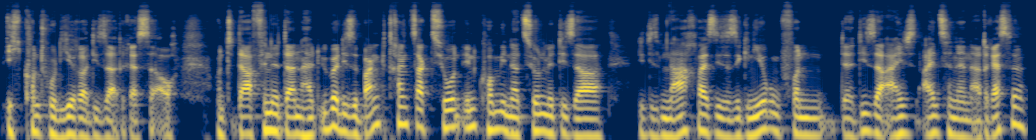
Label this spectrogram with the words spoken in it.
ich kontrolliere diese Adresse auch. Und da findet dann halt über diese Banktransaktion in Kombination mit dieser die diesem Nachweis, dieser Signierung von der, dieser einzelnen Adresse,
